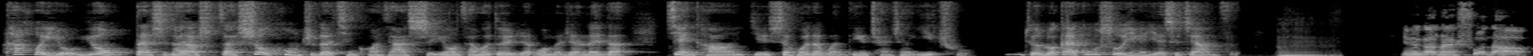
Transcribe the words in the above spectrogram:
它会有用，但是它要是在受控制的情况下使用，才会对人我们人类的健康以及社会的稳定产生益处。就罗盖菇素应该也是这样子。嗯因为刚才说到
